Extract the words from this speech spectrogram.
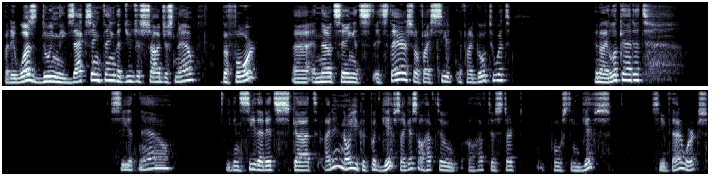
But it was doing the exact same thing that you just saw just now before uh, and now it's saying it's it's there. So if I see it if I go to it and I look at it see it now you can see that it's got I didn't know you could put gifs. I guess I'll have to I'll have to start posting gifs see if that works.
